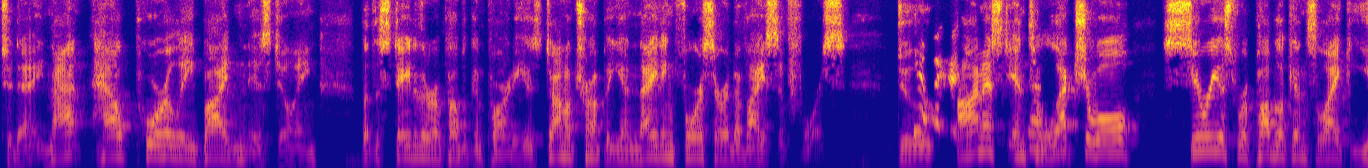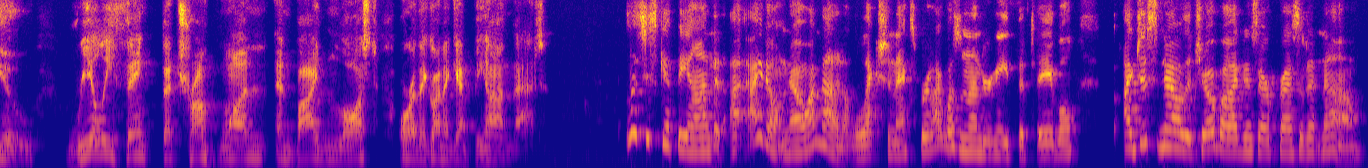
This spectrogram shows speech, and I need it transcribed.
today. Not how poorly Biden is doing, but the state of the Republican Party. Is Donald Trump a uniting force or a divisive force? Do yeah, honest, intellectual, serious Republicans like you really think that Trump won and Biden lost, or are they going to get beyond that? Let's just get beyond it. I, I, don't know. I'm not an election expert. I wasn't underneath the table. I just know that Joe Biden is our president now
